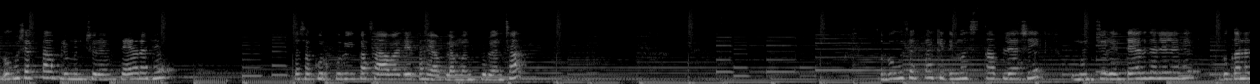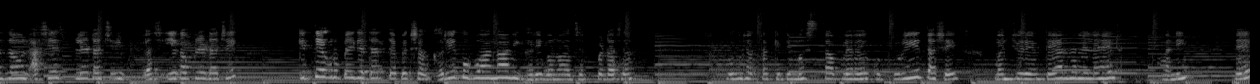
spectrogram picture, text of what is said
बघू शकता आपले मंचुरियन तयार आहे. तसा कुरकुरी कसा आवाज येत आहे आपल्या मनपुरांचा तर बघू शकता किती मस्त आपले असे मंचुरियन तयार झालेले आहेत. दुकानात जाऊन असेच प्लेटाची एका प्लेटाची कित्येक रुपये घेतात. त्यापेक्षा घरी खूप आणा आणि घरी बनवा झटपट असं. बघू शकता किती मस्त आपले हे कुरकुरीत असे मंचुरियन तयार झालेले आहेत. आणि हे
